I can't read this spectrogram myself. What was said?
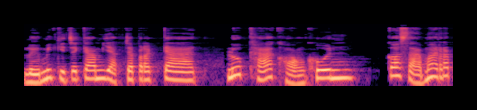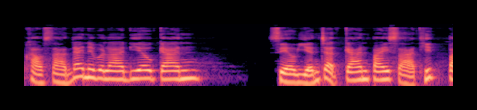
หรือมีกิจกรรมอยากจะประกาศ ลูกค้าของคุณ ก็สามารถรับข่าวสารได้ในเวลาเดียวกัน เสี่ยวเหยียนจัดการไปสาธิตไป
